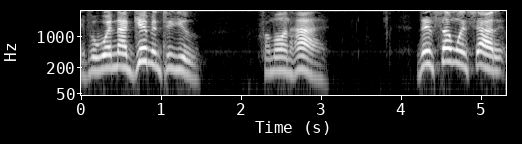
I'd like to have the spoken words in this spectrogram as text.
if it were not given to you from on high. Then someone shouted,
